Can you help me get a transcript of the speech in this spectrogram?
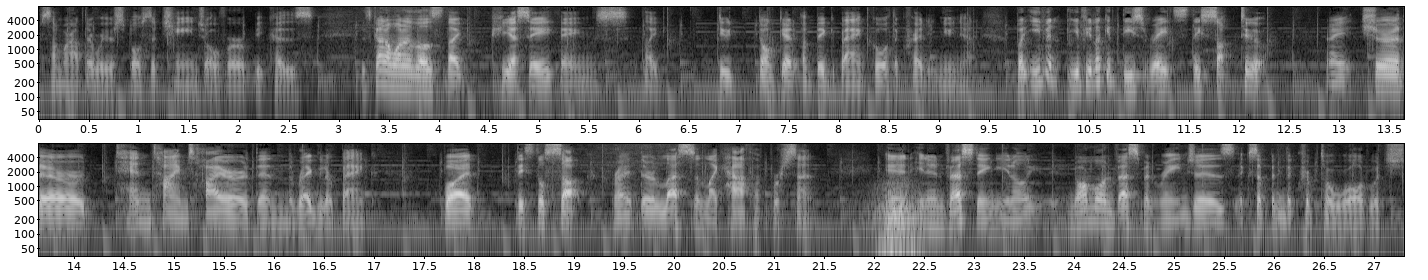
somewhere out there where you're supposed to change over because it's kind of one of those like PSA things. Like dude, don't get a big bank, go with a credit union. But even if you look at these rates, they suck too, right? Sure, they're 10 times higher than the regular bank, but they still suck, right? They're less than like half a percent. And in investing, you know, normal investment ranges, except in the crypto world, which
